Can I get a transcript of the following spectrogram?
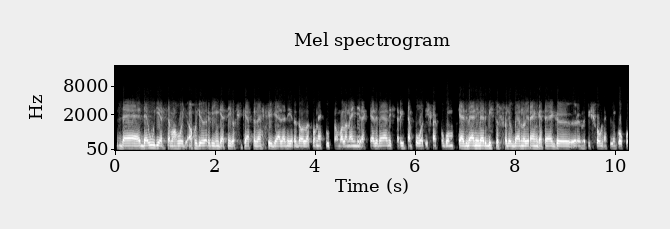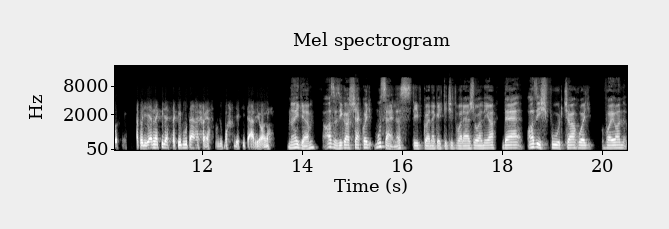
de, de úgy érzem, ahogy, ahogy Irvinget még a sikertelenség ellenére dallatban meg tudtam valamennyire kedvelni, szerintem Polt is meg fogom kedvelni, mert biztos vagyok benne, hogy rengeteg örömöt is fog nekünk okozni. Hát, hogy ennek mi lesz a kibutása, ezt fogjuk most ugye kitárgyalni. Na igen, az az igazság, hogy muszáj lesz Steve Kerrnek egy kicsit varázsolnia, de az is furcsa, hogy vajon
